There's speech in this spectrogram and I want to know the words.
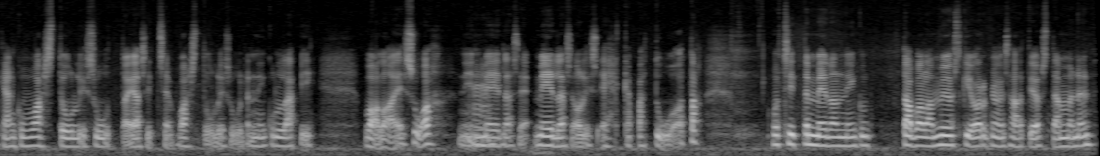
ikään kuin vastuullisuutta ja sitten sen vastuullisuuden niin kuin läpivalaisua, niin mm. meillä, se, meillä se olisi ehkäpä tuota. Mutta sitten meillä on niin kuin tavallaan myöskin organisaatiossa tämmöinen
